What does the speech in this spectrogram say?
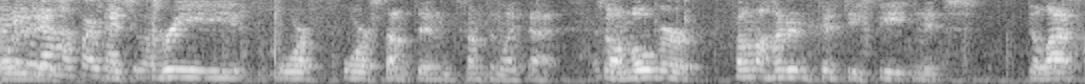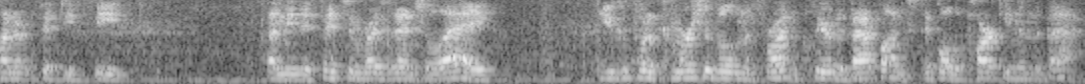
know what it even know is. how far back It's you are. three, four, four something, something like that. So I'm over, if I'm hundred and fifty feet and it's the last hundred and fifty feet, I mean, if it's in residential A, you could put a commercial building in the front and clear the back lot and stick all the parking in the back,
